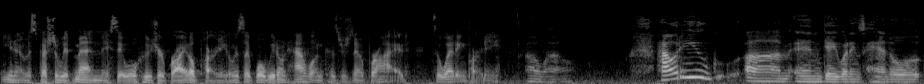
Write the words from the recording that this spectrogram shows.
you know, especially with men, they say, "Well, who's your bridal party?" I was like, "Well, we don't have one because there's no bride. It's a wedding party." Oh wow. How do you um, in gay weddings handle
